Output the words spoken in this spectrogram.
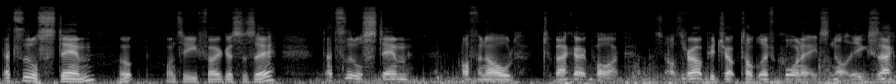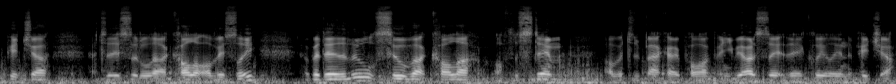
that's a little stem. Oh, once he focuses there, that's a little stem off an old tobacco pipe. So I'll throw a picture up top left corner. It's not the exact picture to this little uh, collar, obviously, but there's a little silver collar off the stem of a tobacco pipe, and you'll be able to see it there clearly in the picture.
